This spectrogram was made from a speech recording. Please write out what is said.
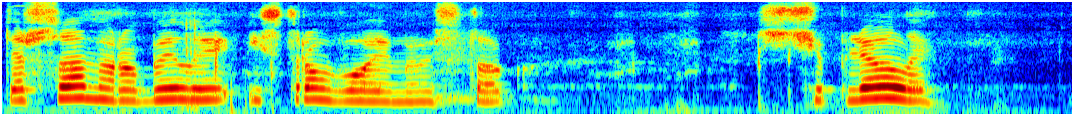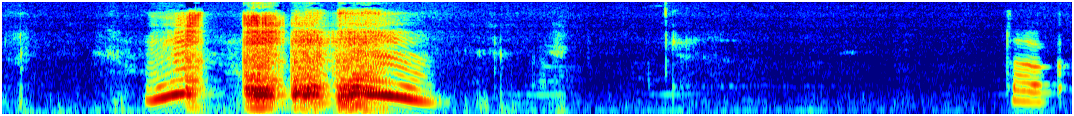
Те ж саме робили і з трамваями ось так. Щепляли. Так.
